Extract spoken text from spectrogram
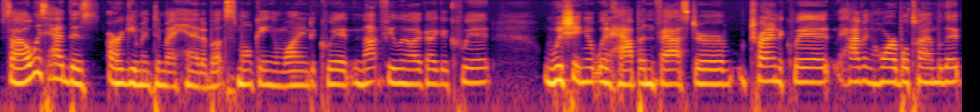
So I always had this argument in my head about smoking and wanting to quit, not feeling like I could quit, wishing it would happen faster, trying to quit, having a horrible time with it.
